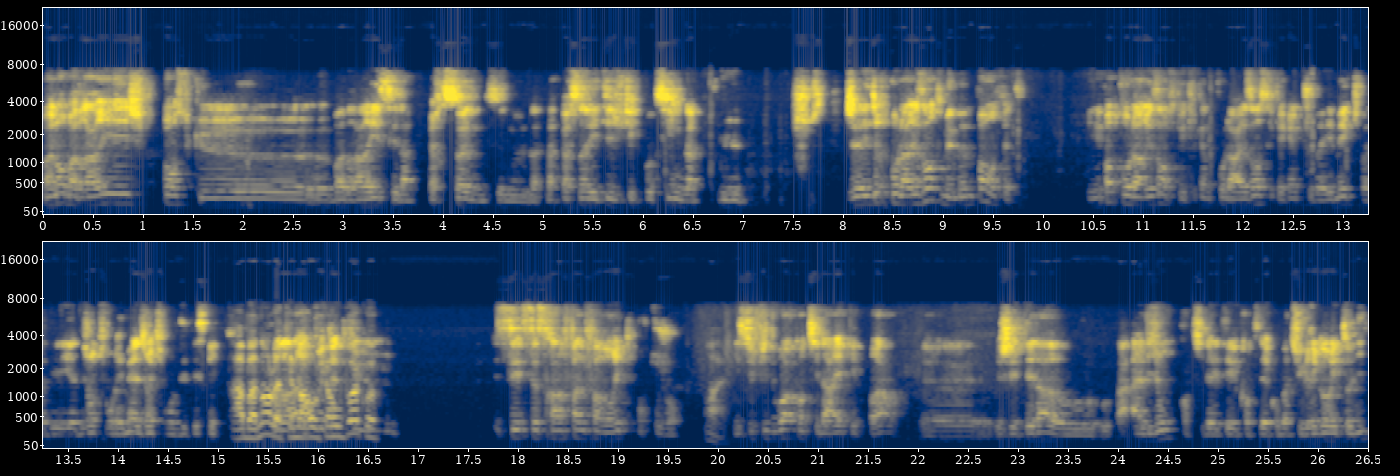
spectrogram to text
Maintenant, Badrari, je pense que Badrari, c'est la personne, c'est la personnalité du kickboxing la plus, j'allais dire polarisante, mais même pas en fait. Il n'est pas polarisant, parce que quelqu'un de polarisant, c'est quelqu'un que tu vas aimer, que tu vas, il y a des gens qui vont l'aimer, il y a des gens qui vont le détester. Ah bah non, là, t'es marocain ou pas, quoi Ce sera un fan favorite pour toujours. Ouais. Il suffit de voir quand il arrive quelque part. Euh, J'étais là au- à Lyon quand il a été, quand il a combattu Grégory Tony.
